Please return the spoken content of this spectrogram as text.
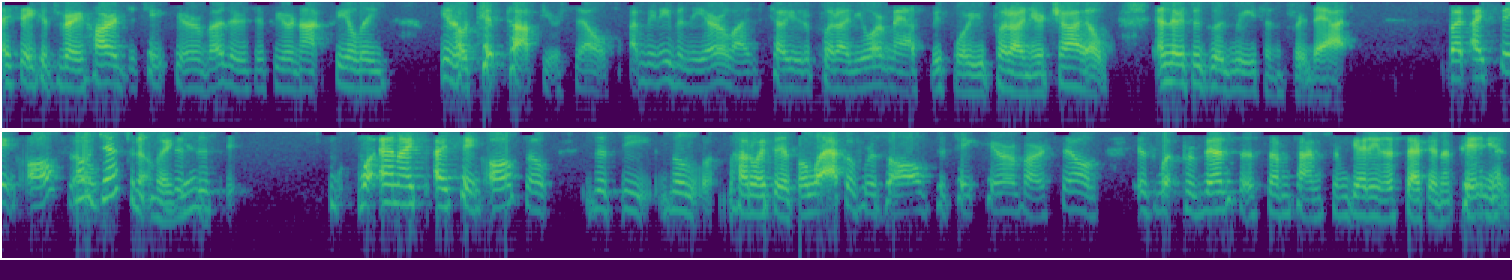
I think it's very hard to take care of others if you're not feeling, you know, tip top yourself. I mean, even the airlines tell you to put on your mask before you put on your child. And there's a good reason for that. But I think also oh, definitely. that Yeah. this well and I I think also that the the how do I say it the lack of resolve to take care of ourselves is what prevents us sometimes from getting a second opinion.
